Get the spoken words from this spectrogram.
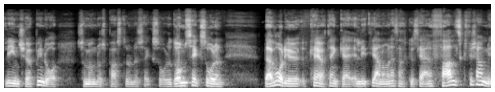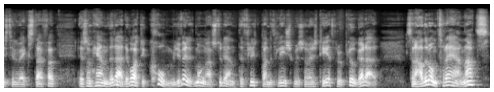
Linköping då, som ungdomspastor under sex år. Och de sex åren, där var det ju, kan jag tänka, lite grann om man nästan skulle säga en falsk församlingstillväxt. Därför att det som hände där, det var att det kom ju väldigt många studenter flyttande till Linköpings universitet för att plugga där. Sen hade de tränats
